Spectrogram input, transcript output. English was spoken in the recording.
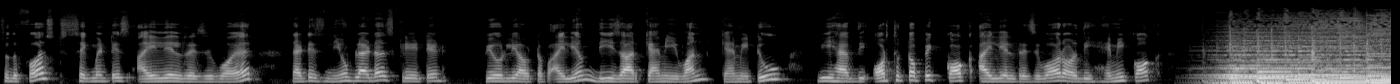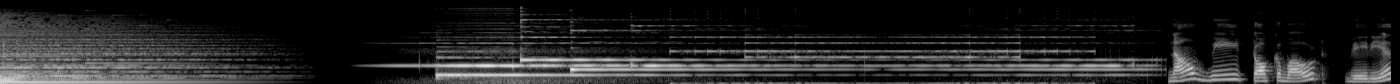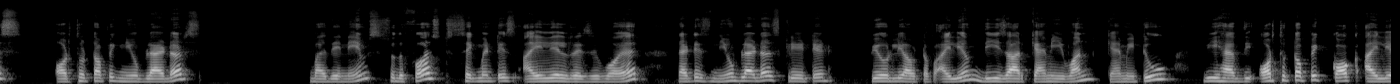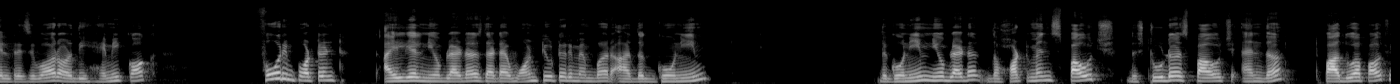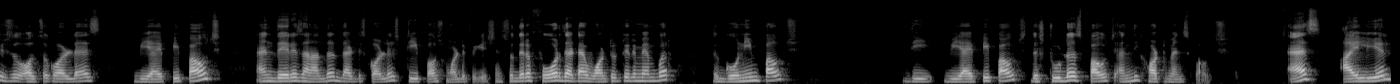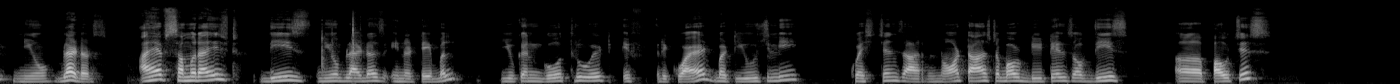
So, the first segment is ileal reservoir that is new bladders created purely out of ileum. These are Camey 1, Camey 2. We have the orthotopic Kock ileal reservoir or the hemi-Kock. Now we talk about various orthotopic new bladders by their names. So, the first segment is ileal reservoir that is new bladders created purely out of ileum. These are Camey 1, Camey 2. We have the orthotopic Kock ileal reservoir or the hemi-Kock. Four important ileal neobladders that I want you to remember are the Ghoneim, the Ghoneim neobladder, the Hautmann's pouch, the Studer's pouch and the Padua pouch which is also called as VIP pouch and there is another that is called as T pouch modification. So, there are four that I want you to remember the Ghoneim pouch, the VIP pouch, the Studer's pouch and the Hautmann's pouch as ileal neobladders. I have summarized these neobladders in a table. You can go through it if required, but usually questions are not asked about details of these uh, pouches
